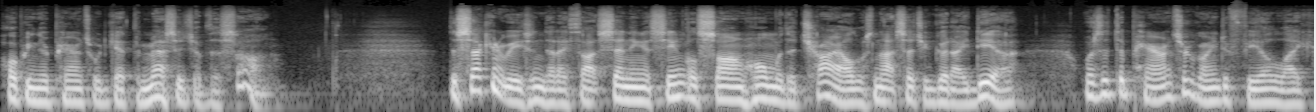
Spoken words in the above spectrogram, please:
hoping their parents would get the message of the song. The second reason that I thought sending a single song home with a child was not such a good idea was that the parents are going to feel like,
